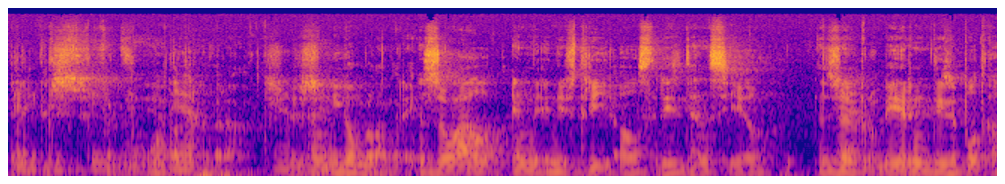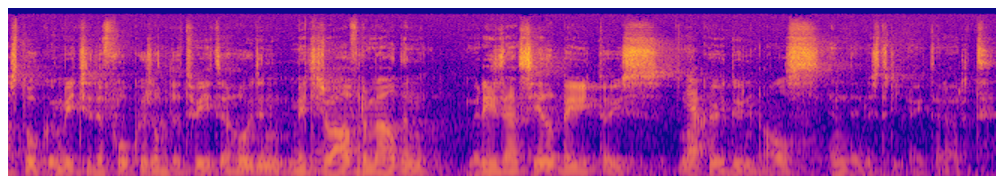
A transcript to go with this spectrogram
elektrisch Elektriciteit, vermogen dat ja. er gevraagd is. Ja. Dus En- niet onbelangrijk. Zowel in de industrie als residentieel. Dus we proberen deze podcast ook een beetje de focus op de twee te houden. Een beetje Ja. zowel vermelden, residentieel bij je thuis, wat Ja. kun je doen, als in de industrie uiteraard.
